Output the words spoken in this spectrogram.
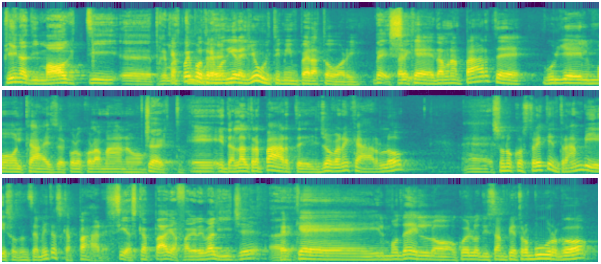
piena di morti eh, premature. Che poi potremmo dire gli ultimi imperatori. Beh, sì. Perché da una parte Guglielmo, il Kaiser, quello con la mano, certo. e, e dall'altra parte il giovane Carlo, eh, sono costretti entrambi sostanzialmente a scappare. Sì, a scappare, a fare le valigie. Eh. Perché il modello, quello di San Pietroburgo,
